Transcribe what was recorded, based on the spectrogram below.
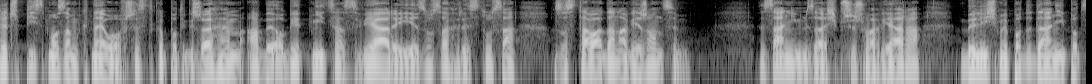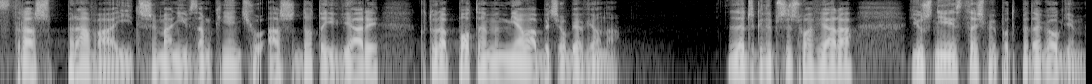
Lecz Pismo zamknęło wszystko pod grzechem, aby obietnica z wiary Jezusa Chrystusa została dana wierzącym. Zanim zaś przyszła wiara, byliśmy poddani pod straż prawa i trzymani w zamknięciu aż do tej wiary, która potem miała być objawiona. Lecz gdy przyszła wiara, już nie jesteśmy pod pedagogiem.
